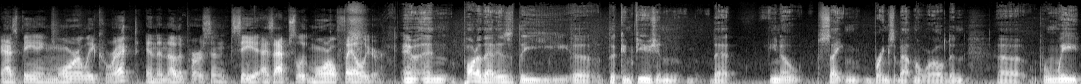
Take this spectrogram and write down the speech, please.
as being morally correct, and another person see it as absolute moral failure. And, and part of that is the uh, the confusion that you know Satan brings about in the world, and uh, when we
